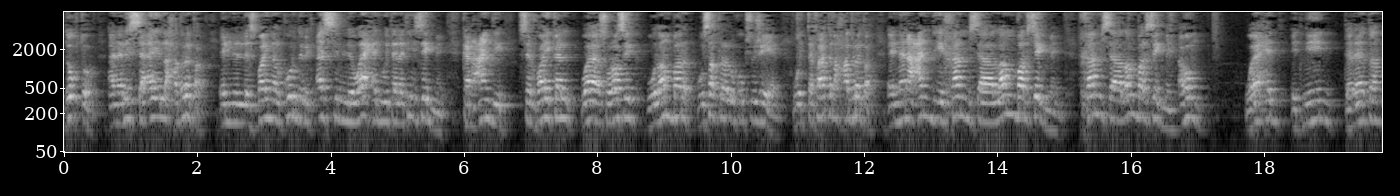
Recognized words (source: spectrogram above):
دكتور أنا لسه قايل لحضرتك إن ال spinal cord بيتقسم ل 31 segment كان عندي cervical و thoracic و lumbar و sacral و coccygeal واتفقت مع حضرتك إن أنا عندي خمسة lumbar segment خمسة lumbar segment أهم واحد اتنين تلاتة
